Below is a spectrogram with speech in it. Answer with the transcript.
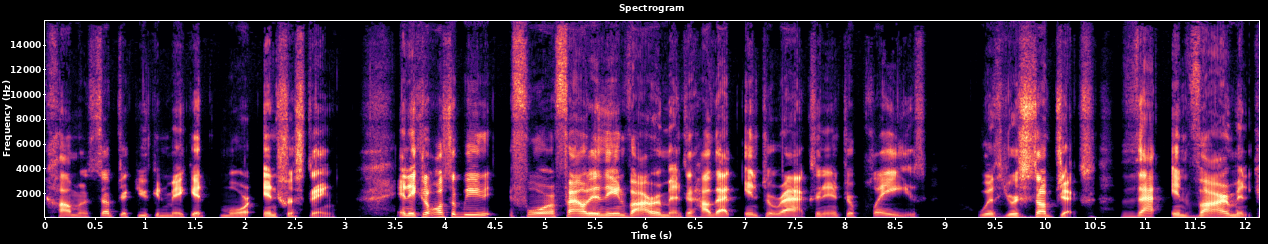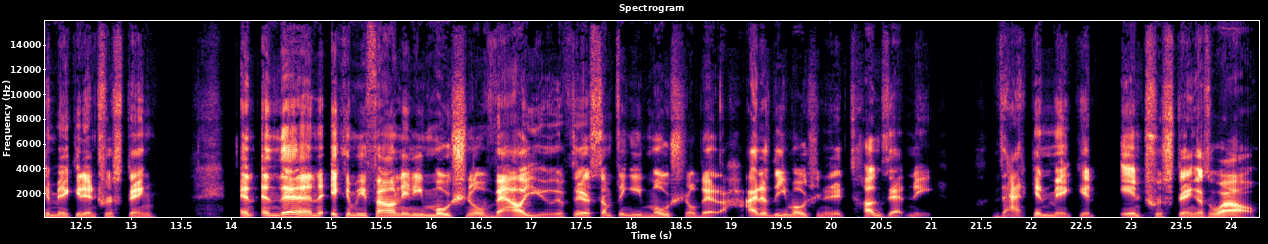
common subject, you can make it more interesting. And it can also be for found in the environment and how that interacts and interplays with your subjects. That environment can make it interesting. And, and then it can be found in emotional value. If there's something emotional there, the height of the emotion, and it tugs at me, that can make it interesting as well.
